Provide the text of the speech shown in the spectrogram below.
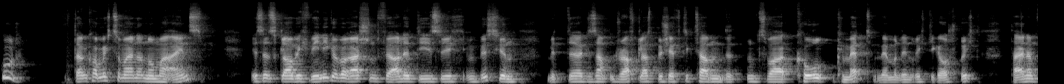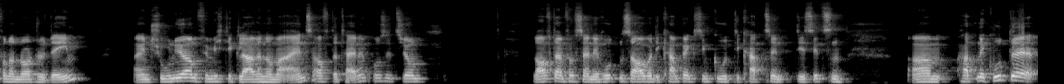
Gut, dann komme ich zu meiner Nummer 1. Ist jetzt, glaube ich, wenig überraschend für alle, die sich ein bisschen mit der gesamten Draft-Class beschäftigt haben. Und zwar Cole Kmet, wenn man den richtig ausspricht. Teilnehmer von der Notre Dame. Ein Junior und für mich die klare Nummer 1 auf der Thailand-Position. Läuft einfach seine Routen sauber, die Comebacks sind gut, die Cuts sind, die sitzen. Ähm, hat eine gute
